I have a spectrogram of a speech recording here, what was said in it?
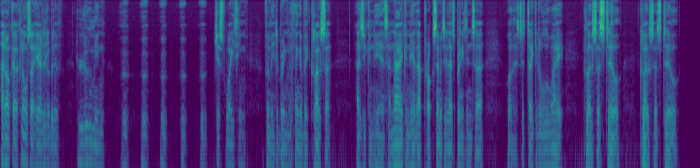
And I can also hear a little bit of looming, uh, uh, uh, just waiting for me to bring the thing a bit closer, as you can hear. So now you can hear that proximity. Let's bring it into, well, let's just take it all the way. Closer still, closer still,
